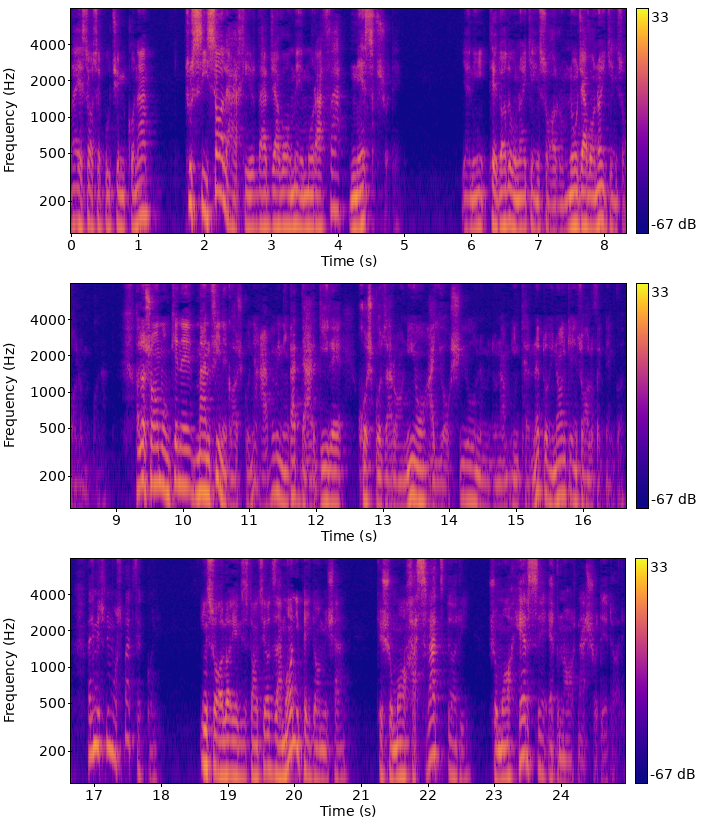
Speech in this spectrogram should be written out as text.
و احساس پوچه می‌کنم تو سی سال اخیر در جوامع مرفه نصف شده. یعنی تعداد اونایی که این سوال رو نوجوانایی که این سوال رو می‌کنن. حالا شما ممکنه منفی نگاش کنی. ببین اینقدر درگیر خوشگذرانی و عیاشی و نمی‌دونم اینترنت و اینا که این سوالو فکر نمی‌کنن. ولی می‌تونی مثبت فکر کنی. این سوالای اگزیستانسیال زمانی پیدا میشن که شما حسرت داری شما حرس اقناع نشده داری.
